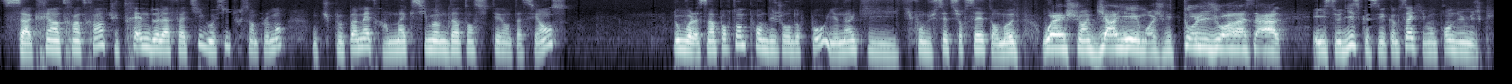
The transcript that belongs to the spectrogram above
Ça crée un train-train, tu traînes de la fatigue aussi tout simplement. Donc tu peux pas mettre un maximum d'intensité dans ta séance. Donc voilà, c'est important de prendre des jours de repos. Il y en a qui, qui font du 7 sur 7 en mode Ouais, je suis un guerrier, moi je vais tous les jours à la salle. Et ils se disent que c'est comme ça qu'ils vont prendre du muscle.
